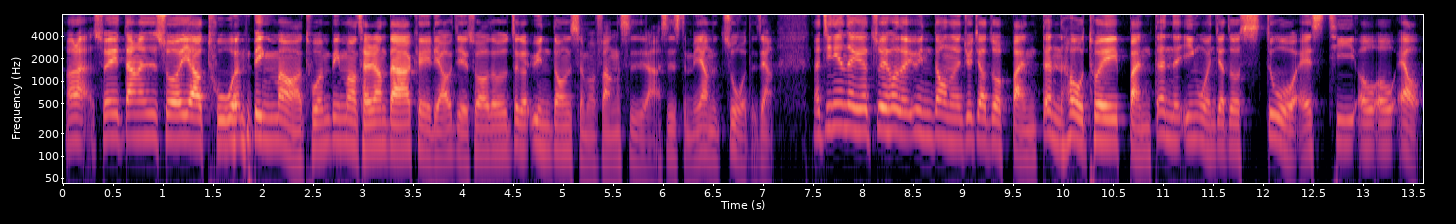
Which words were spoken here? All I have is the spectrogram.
好了，所以当然是说要图文并茂啊，图文并茂才让大家可以了解说都是这个运动是什么方式啊，是怎么样的做的这样。那今天的一个最后的运动呢，就叫做板凳后推，板凳的英文叫做 stool，S T O O L。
